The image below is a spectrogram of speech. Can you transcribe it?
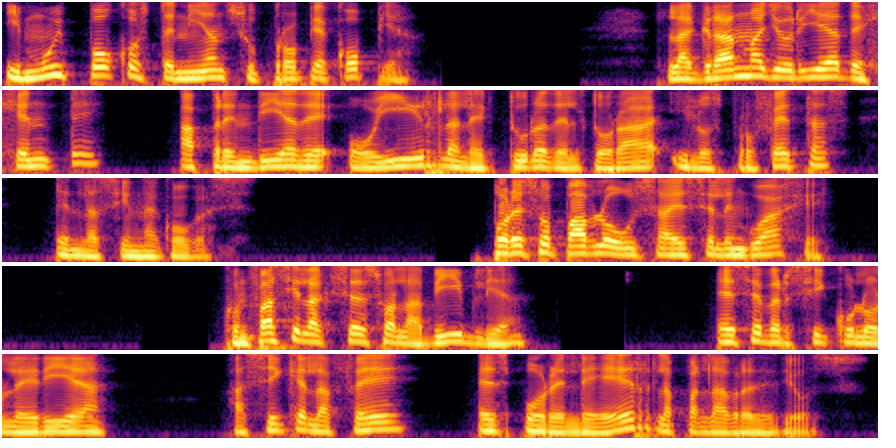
y muy pocos tenían su propia copia. La gran mayoría de gente aprendía de oír la lectura del Torá y los profetas en las sinagogas. Por eso Pablo usa ese lenguaje. Con fácil acceso a la Biblia, ese versículo leería, así que la fe es por el leer la palabra de Dios.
